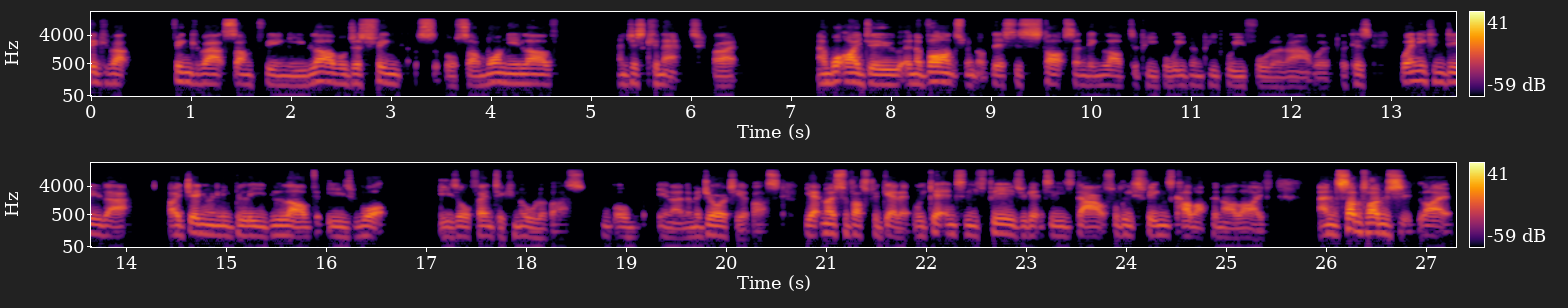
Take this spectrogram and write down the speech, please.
Think about think about something you love or just think or someone you love and just connect, right? And what I do, an advancement of this is start sending love to people, even people you've fallen out with. Because when you can do that, I genuinely believe love is what is authentic in all of us, or you know, the majority of us. Yet most of us forget it. We get into these fears, we get into these doubts, all these things come up in our life. And sometimes like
